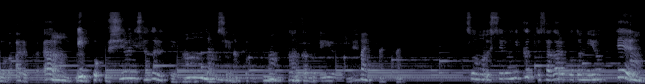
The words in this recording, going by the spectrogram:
のがあるから、うんうん。一歩後ろに下がるっていう感覚かもしれない。うんうん感覚で言うとね、はいはいはい。その後ろにグッと下がることによって、うん。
